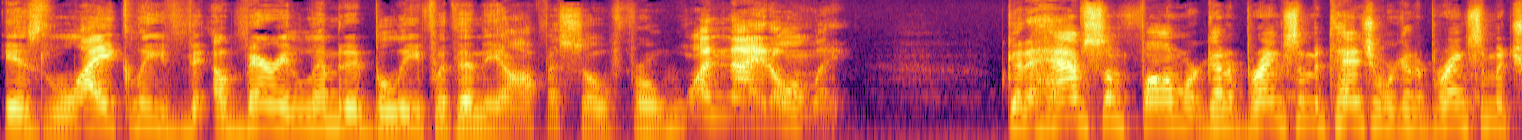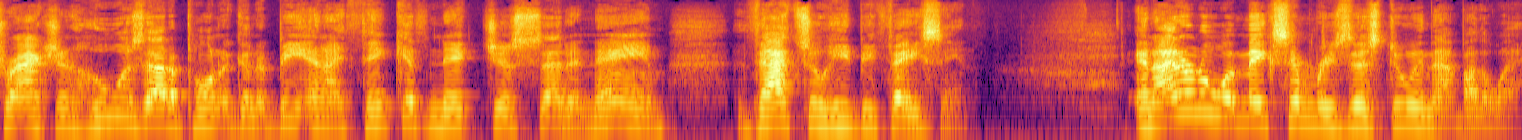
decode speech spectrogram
is likely a very limited belief within the office. So for one night only, going to have some fun. We're going to bring some attention. We're going to bring some attraction. Who is that opponent going to be? And I think if Nick just said a name, that's who he'd be facing. And I don't know what makes him resist doing that, by the way.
